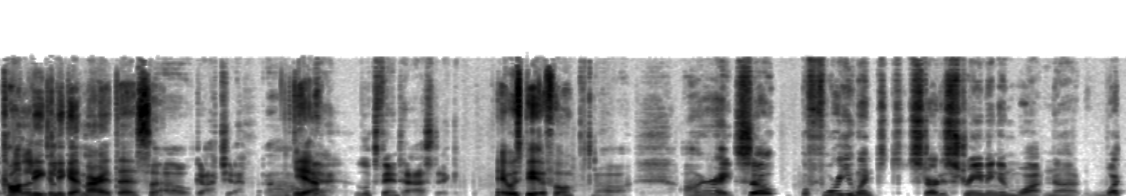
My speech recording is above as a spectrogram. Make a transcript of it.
can't legally get married there, so Oh, gotcha. Oh, Yeah. It looks fantastic. it was beautiful. All right. So before you went started streaming and whatnot, what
